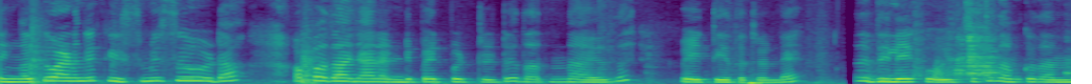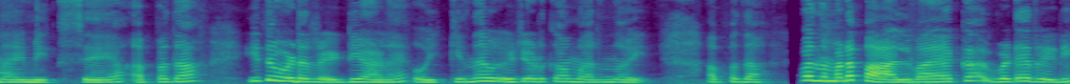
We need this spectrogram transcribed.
നിങ്ങൾക്ക് വേണമെങ്കിൽ കിസ്മിസ് ഇടാം. അപ്പോൾ അതാ ഞാൻ അണ്ടിപ്പരിപ്പ് ഇട്ടിട്ട് നന്നായത് വെയിറ്റ് ചെയ്തിട്ടുണ്ട് ഇതിലേക്ക് ഒഴിച്ചിട്ട് നമുക്ക് നന്നായി മിക്സ് ചെയ്യാം. അപ്പോൾ ദാ ഇതിവിടെ റെഡിയാണ് ഒഴിക്കുന്ന വീഡിയോ എടുക്കാൻ മറന്നുപോയി. അപ്പോൾ ദാ അപ്പോൾ നമ്മുടെ പാൽവായൊക്കെ ഇവിടെ റെഡി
